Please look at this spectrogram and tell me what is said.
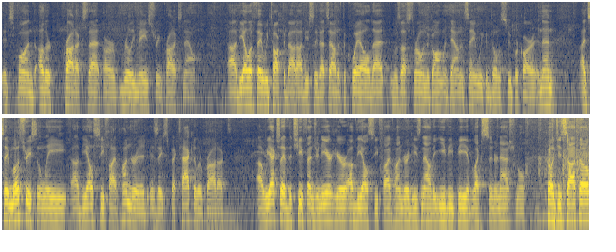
it spawned other products that are really mainstream products now. Uh, the LFA we talked about, obviously, that's out at the Quail. That was us throwing the gauntlet down and saying we can build a supercar. And then I'd say most recently, uh, the LC500 is a spectacular product. Uh, we actually have the chief engineer here of the LC500. He's now the EVP of Lexus International, Koji Sato.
